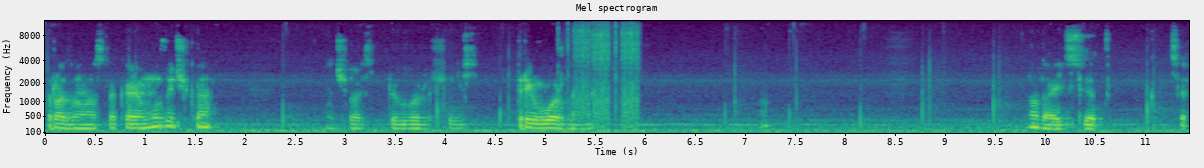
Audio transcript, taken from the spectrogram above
Сразу у нас такая музычка началась тревожащаяся, тревожная. Ну да, и свет в конце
